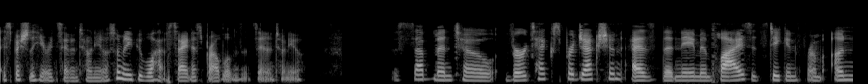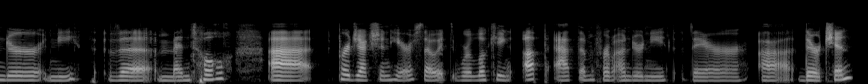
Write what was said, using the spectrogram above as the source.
especially here in San Antonio. So many people have sinus problems in San Antonio the submento vertex projection, as the name implies, it's taken from underneath the mental uh, projection here. So it, we're looking up at them from underneath their uh, their chin.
